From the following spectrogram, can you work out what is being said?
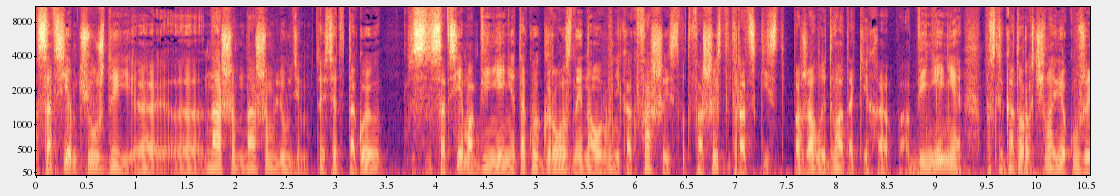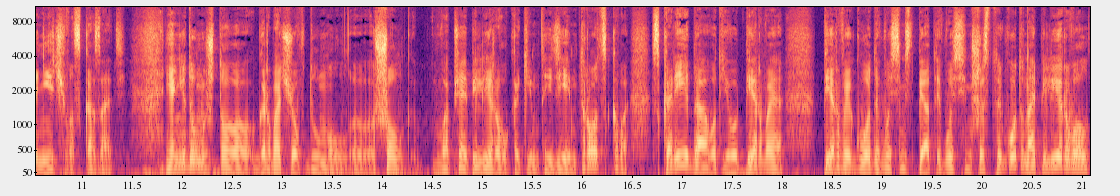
совсем чуждый э, э, нашим, нашим людям. То есть это такое совсем обвинение такое грозное на уровне, как фашист. Вот фашист и троцкист, пожалуй, два таких обвинения, после которых человеку уже нечего сказать. Я не думаю, что Горбачев думал, шел, вообще апеллировал каким-то идеям Троцкого. Скорее, да, вот его первые, первые годы, 85-86 год, он апеллировал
